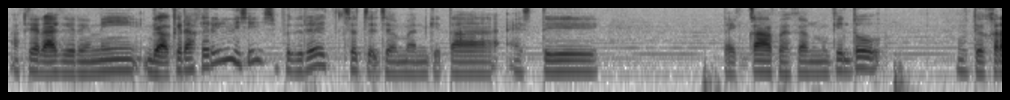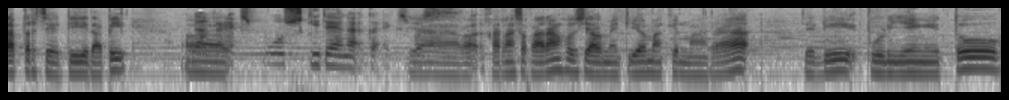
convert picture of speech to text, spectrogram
akhir-akhir ini, nggak akhir-akhir ini sih sebenarnya sejak zaman kita SD, TK bahkan mungkin tuh udah kerap terjadi tapi nggak eh, ke expose gitu ya, nggak ke expose. Ya, ka- karena sekarang sosial media makin marak, jadi bullying itu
